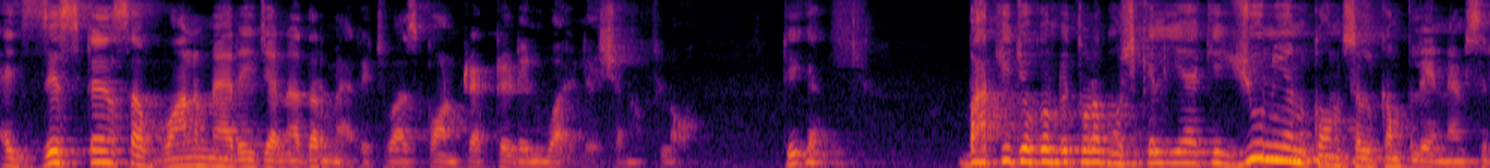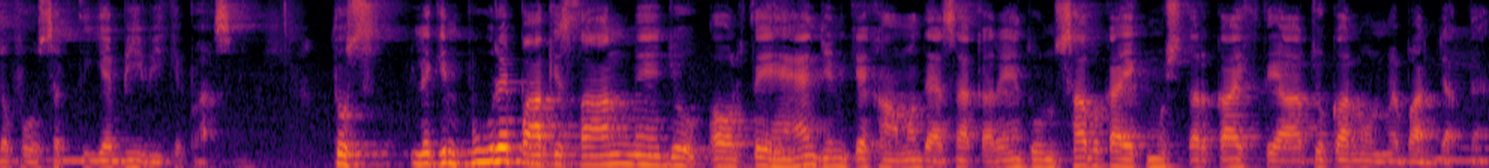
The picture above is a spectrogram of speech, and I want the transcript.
existence of one marriage and other marriage was contracted in violation of law ٹھیک ہے؟ باقی جگہوں پہ تھوڑا مشکل یہ ہے کہ یونین کونسل کمپلیننٹ صرف ہو سکتی ہے بیوی کے پاس۔ میں تو لیکن پورے پاکستان میں جو عورتیں ہیں، جن کے خامد ایسا کریں تو ان سب کا ایک مشترکہ اختیار جو قانون میں بن جاتا ہے۔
